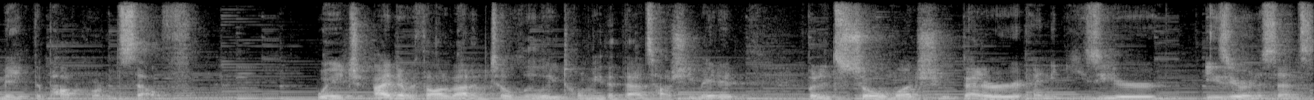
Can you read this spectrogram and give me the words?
make the popcorn itself which I never thought about until Lilly told me that that's how she made it. But it's so much better and easier, easier in a sense,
